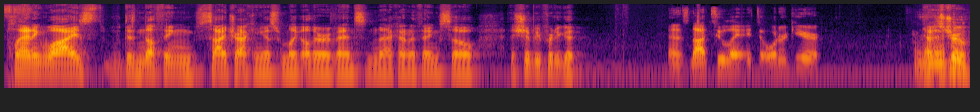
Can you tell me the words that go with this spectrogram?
planning wise, there's nothing sidetracking us from like other events and that kind of thing. So it should be pretty good. And it's not too late to order gear. That is true.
